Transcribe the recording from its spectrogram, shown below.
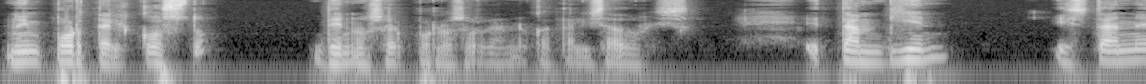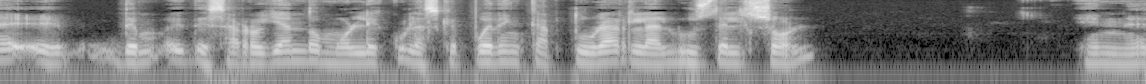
no importa el costo, de no ser por los organocatalizadores. Eh, también están eh, eh, desarrollando moléculas que pueden capturar la luz del sol en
